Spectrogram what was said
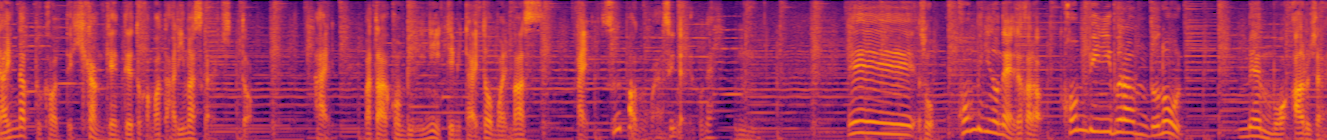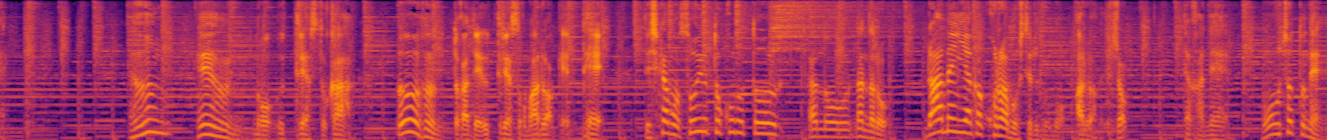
ラインナップ変わって期間限定とかまたありますからきっと。はい。またコンビニに行ってみたいと思います。はい。スーパーの方が安いんだけどね。うん。えー、そう。コンビニのねだからコンビニブランドの麺もあるじゃない。うんえんの売ってるやつとかうんふんとかで売ってるやつとかもあるわけ。ででしかもそういうところとあのなんだろうラーメン屋がコラボしてるのもあるわけでしょ。だからねもうちょっとね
